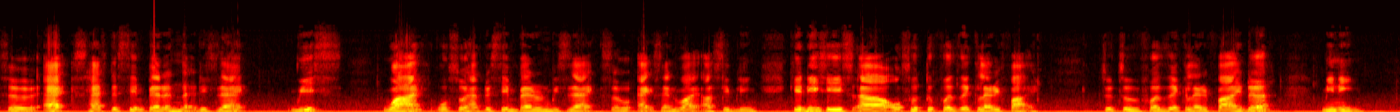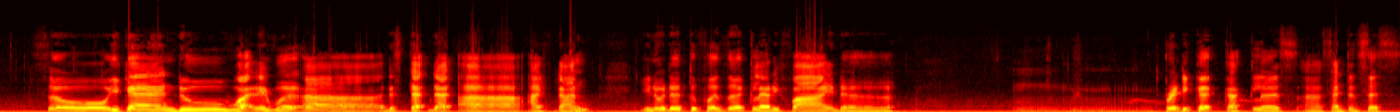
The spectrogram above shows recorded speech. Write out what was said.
So x has the same parent that is z with y also have the same parent with z. So x and y are sibling. Okay this is uh, also to further clarify. To, to further clarify the meaning so you can do whatever uh, the step that uh, I've done in order to further clarify the um, predicate calculus uh, sentences.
